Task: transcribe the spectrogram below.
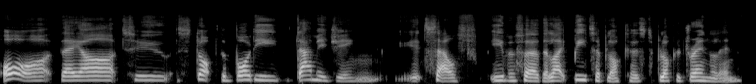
or they are to stop the body damaging itself even further, like beta blockers to block adrenaline.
